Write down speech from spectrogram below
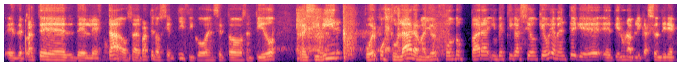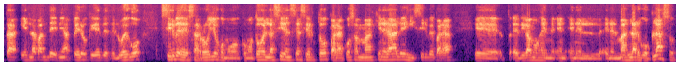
eh, de parte del Estado, o sea, de parte de los científicos en cierto sentido, recibir, poder postular a mayor fondos para investigación que obviamente que eh, tiene una aplicación directa en la pandemia, pero que desde luego sirve de desarrollo como, como todo en la ciencia, ¿cierto? Para cosas más generales y sirve para eh, eh, digamos, en, el, más largo plazo.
